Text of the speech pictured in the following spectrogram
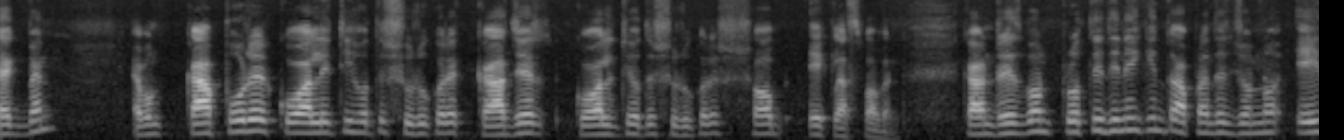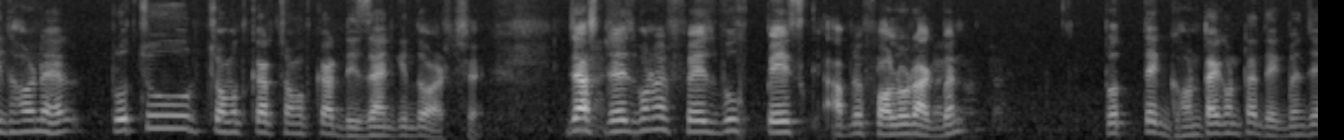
দেখবেন এবং কাপড়ের কোয়ালিটি হতে শুরু করে কাজের কোয়ালিটি হতে শুরু করে সব এ ক্লাস পাবেন। কারণ ড্রেসবন প্রতিদিনই কিন্তু আপনাদের জন্য এই ধরনের প্রচুর চমৎকার চমৎকার ডিজাইন কিন্তু আসছে। জাস্ট ড্রেসবনের ফেসবুক পেজ আপনি ফলো রাখবেন। প্রত্যেক ঘন্টায় ঘন্টায় দেখবেন যে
